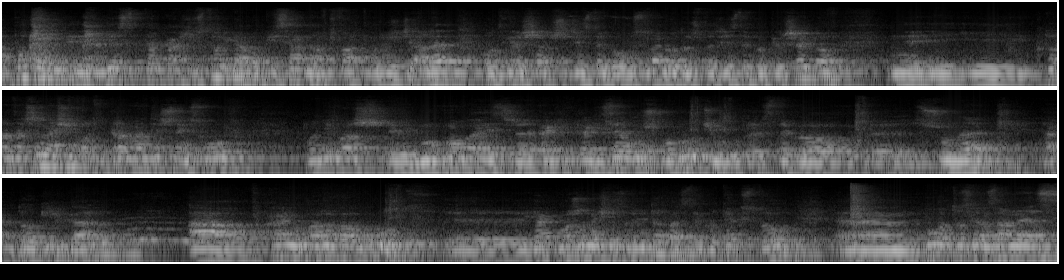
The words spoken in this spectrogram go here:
A potem jest taka historia opisana w czwartym rozdziale od wiersza 38 do 41, i, i, która zaczyna się od dramatycznych słów, ponieważ y, mowa jest, że Eli- Elizeusz powrócił y, z tego y, z Szunę tak, do Gilgal, a w kraju panował głód. Y, Jak możemy się zorientować z tego tekstu, było to związane z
